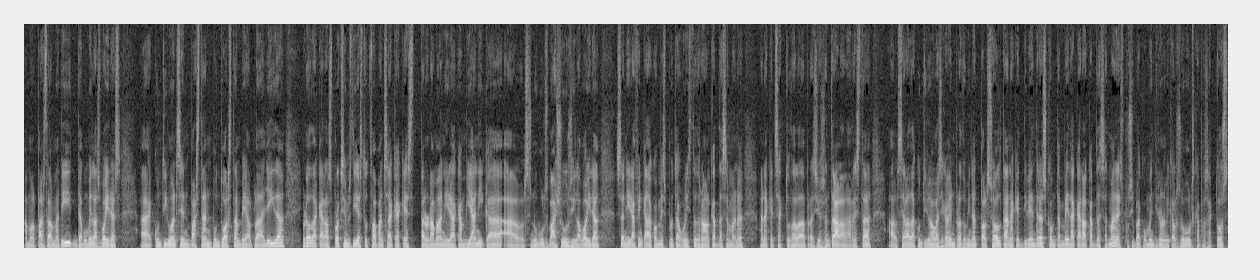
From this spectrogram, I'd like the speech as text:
amb el pas del matí. De moment les boires eh, continuen sent bastant puntuals també al Pla de Lleida, però de cara als pròxims dies tot fa pensar que aquest panorama anirà canviant i que els núvols baixos i la boira s'anirà fent cada cop més protagonista durant el cap de setmana en aquest sector de la depressió central. A la resta, el cel ha de continuar bàsicament predominat pel sol tant aquest divendres com també de cara al cap de setmana. És possible que augmentin una mica els núvols cap a sectors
